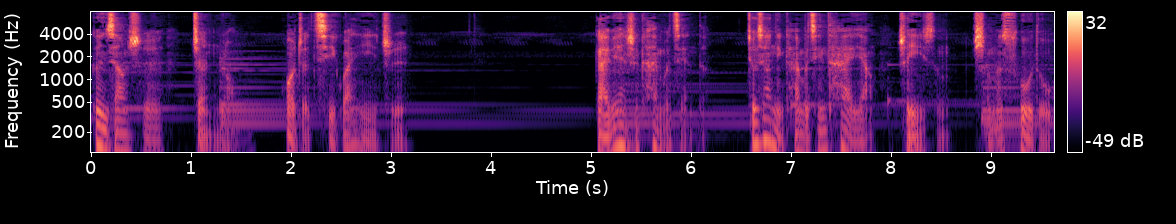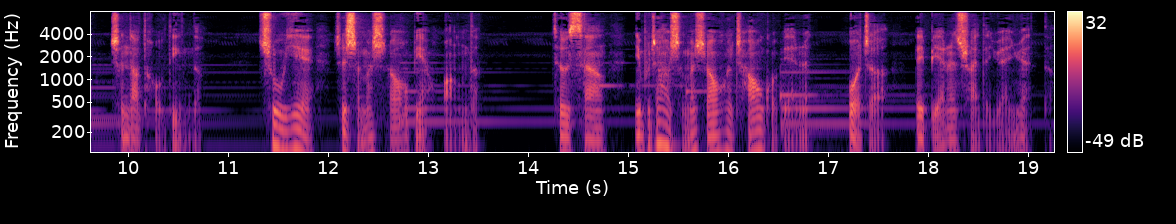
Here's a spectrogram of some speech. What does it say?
更像是整容或者器官移植。改变是看不见的，就像你看不清太阳是以什么什么速度升到头顶的，树叶是什么时候变黄的，就像你不知道什么时候会超过别人，或者被别人甩得远远的。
